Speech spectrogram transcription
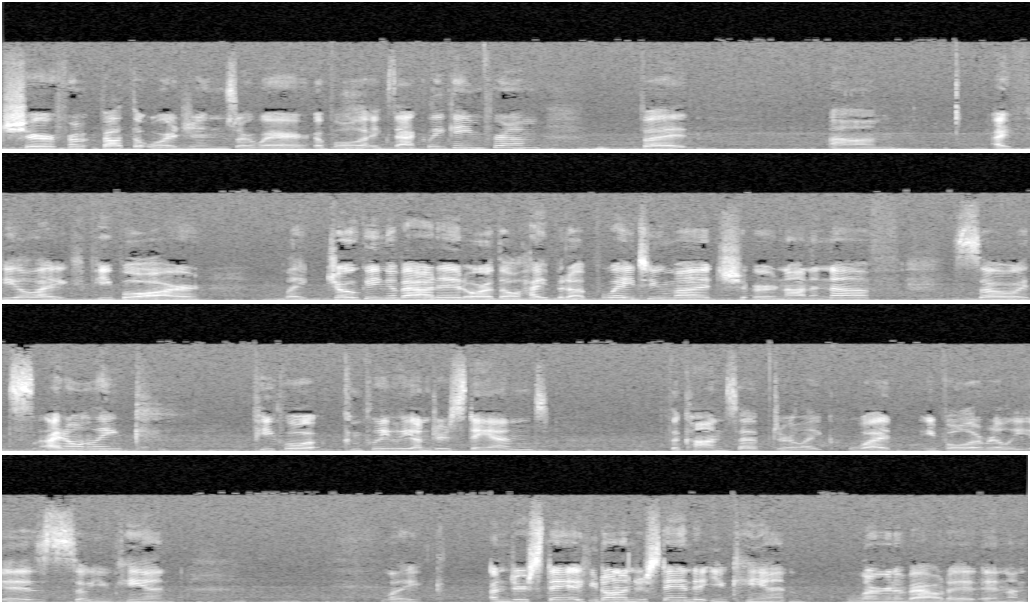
sure from, about the origins or where Ebola exactly came from, but um, I feel like people are like joking about it or they'll hype it up way too much or not enough. So it's I don't think people completely understand the concept or like what Ebola really is. So you can't like understand if you don't understand it, you can't learn about it and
